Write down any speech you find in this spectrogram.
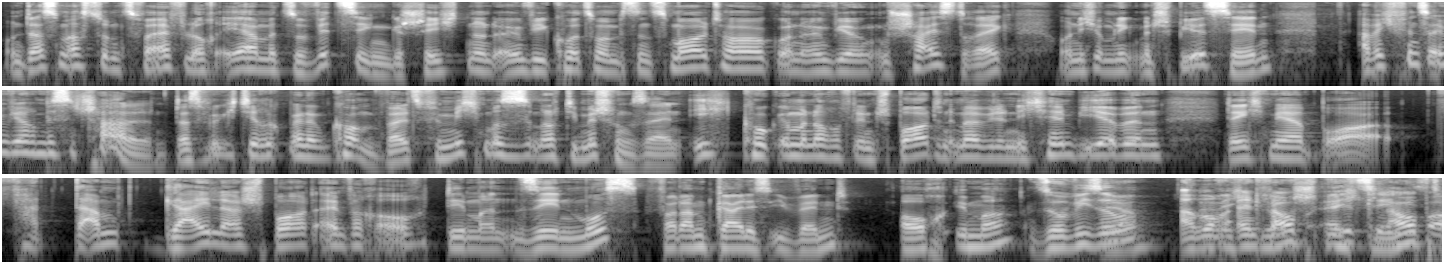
Und das machst du im Zweifel auch eher mit so witzigen Geschichten und irgendwie kurz mal ein bisschen Smalltalk und irgendwie irgendeinen Scheißdreck und nicht unbedingt mit Spielszenen. Aber ich finde es irgendwie auch ein bisschen schade, dass wirklich die Rückmeldung kommt, weil es für mich muss es immer noch die Mischung sein. Ich gucke immer noch auf den Sport und immer wieder nicht hinbier bin, denke ich mir, boah, verdammt geiler Sport einfach auch, den man sehen muss. Verdammt geiles Event, auch immer. Sowieso, Ja. aber auch ich einfach glaube Spielszenen, ich glaub die auch,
